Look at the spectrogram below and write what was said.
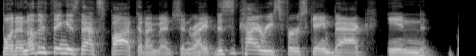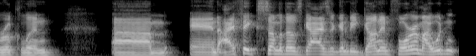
but another thing is that spot that I mentioned, right? This is Kyrie's first game back in Brooklyn. Um, and I think some of those guys are going to be gunning for him. I wouldn't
